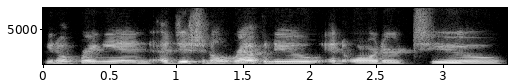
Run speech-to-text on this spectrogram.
You know, bring in additional revenue in order to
